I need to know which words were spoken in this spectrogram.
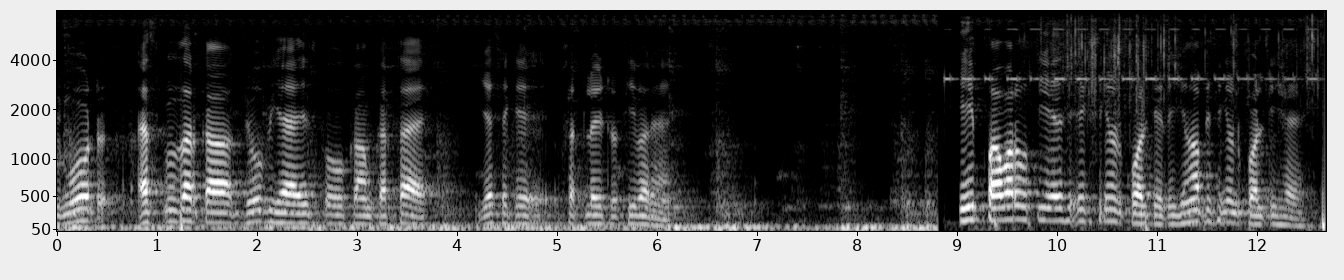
रिमोट एक्सपोजर का जो भी है, इसको काम करता है, जैसे कि सेटेलाइट रिसीवर हैं। एक पावर होती है, एक सिग्नल क्वालिटी है यहाँ पे सिग्नल क्वालिटी है।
